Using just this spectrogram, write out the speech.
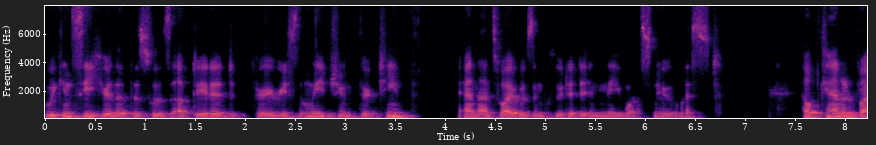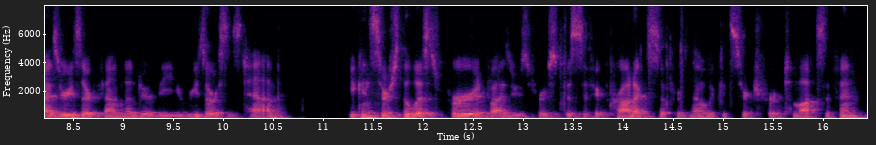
we can see here that this was updated very recently, June 13th, and that's why it was included in the What's New list. Health Canada advisories are found under the Resources tab. You can search the list for advisories for specific products. So for example, we could search for tamoxifen.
